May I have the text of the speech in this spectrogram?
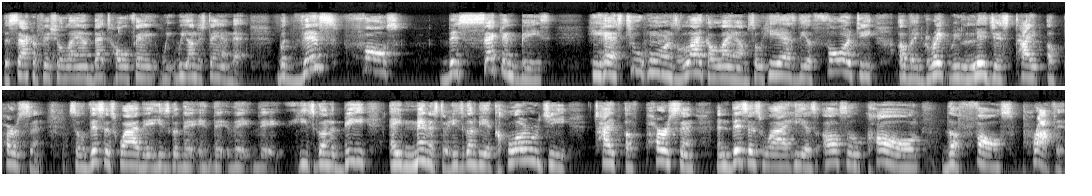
the sacrificial lamb, that whole thing. We, we understand that. But this false, this second beast, he has two horns like a lamb. So he has the authority of a great religious type of person. So this is why they, he's going they, he's going to be a minister. He's going to be a clergy type of person. And this is why he is also called the false prophet.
